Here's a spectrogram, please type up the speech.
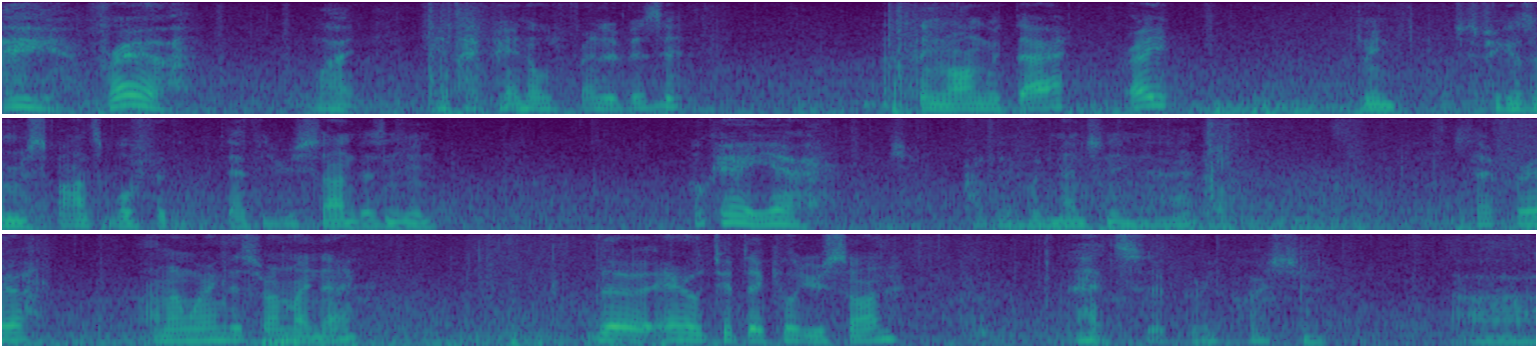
Hey, Freya. What? Can't I pay an old friend a visit? Nothing wrong with that, right? I mean, just because I'm responsible for the death of your son doesn't mean... Okay, yeah. Should probably avoid mentioning that. Is that Freya? Am I wearing this around my neck? The arrow tip that killed your son? That's a great question. Uh...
